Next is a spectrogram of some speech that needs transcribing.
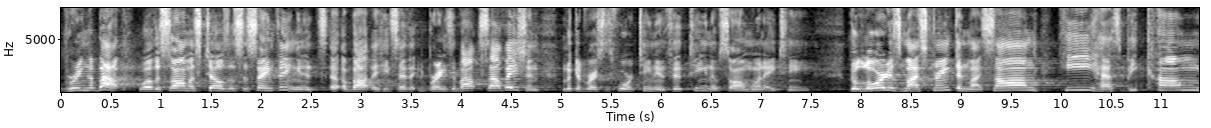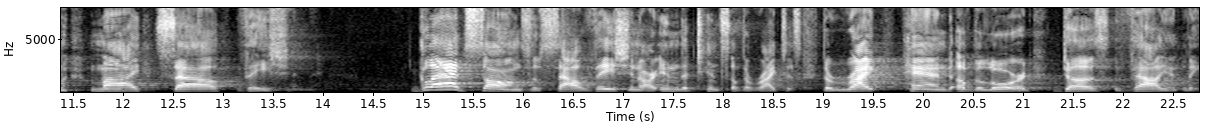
bring about? Well, the psalmist tells us the same thing. It's uh, about, he said it brings about salvation. Look at verses 14 and 15 of Psalm 118. The Lord is my strength and my song. He has become my salvation. Glad songs of salvation are in the tents of the righteous. The right hand of the Lord does valiantly.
